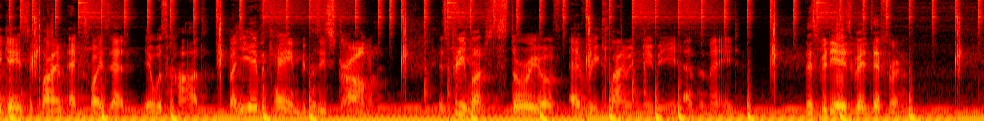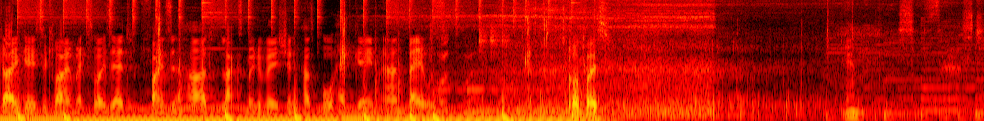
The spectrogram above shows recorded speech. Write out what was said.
gave to climb XYZ. It was hard, but he overcame because he's strong. It's pretty much the story of every climbing movie ever made. This video is a bit different. Guy goes to climb XYZ, finds it hard, lacks motivation, has poor head game, and bails. On, place. Damn, that was so fast.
